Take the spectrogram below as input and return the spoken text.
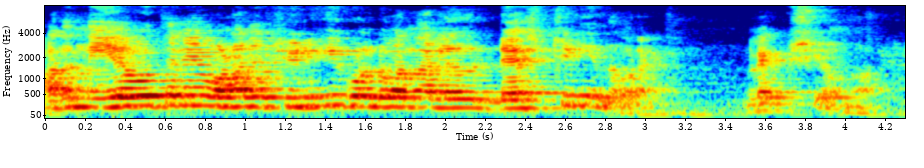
അത് നിയോഗത്തിനെ വളരെ ചുരുക്കി കൊണ്ടുവന്നാൽ അത് ഡെസ്റ്റിനി എന്ന് പറയാം. ലക്ഷ്യം എന്ന് പറയാം.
